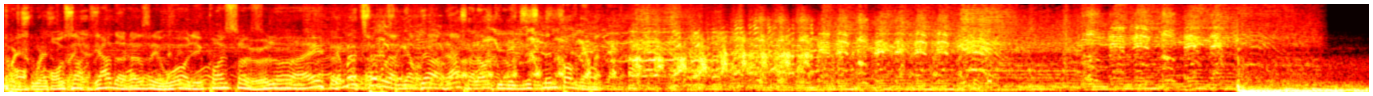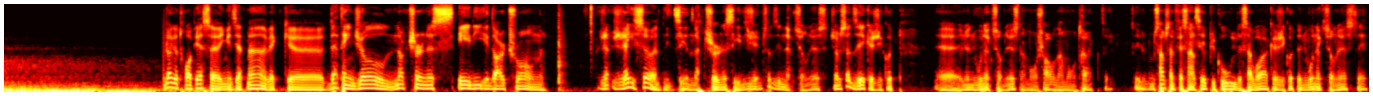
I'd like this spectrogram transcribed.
pas. Euh, on on se regarde, Horace et moi, on est pas sûr, là. Hein? Comment tu fais pour regarder Arras alors qu'il n'existe même pas vraiment? Blog de trois pièces euh, immédiatement avec euh, Death Angel, Nocturnus, 80 et Dark Throne. J'ai- J'aime ça dire Nocturnus 80, j'aime ça dire Nocturnus. J'aime ça dire que j'écoute euh, le nouveau Nocturnus dans mon char, dans mon truck. tu sais. Tu sais, Il me semble que ça me fait sentir plus cool de savoir que j'écoute le nouveau Nocturnus. tu sais.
